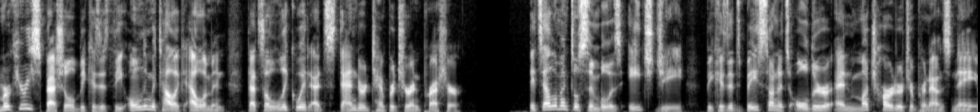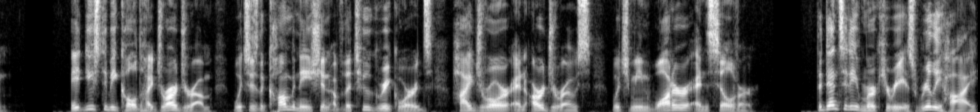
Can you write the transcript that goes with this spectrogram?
Mercury's special because it's the only metallic element that's a liquid at standard temperature and pressure. Its elemental symbol is Hg because it's based on its older and much harder to pronounce name. It used to be called hydrargyrum, which is the combination of the two Greek words hydror and argyros, which mean water and silver. The density of mercury is really high,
